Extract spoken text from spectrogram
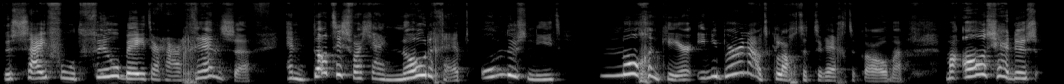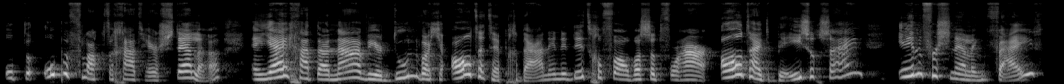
Dus zij voelt veel beter haar grenzen. En dat is wat jij nodig hebt om dus niet nog een keer in die burn-out klachten terecht te komen. Maar als jij dus op de oppervlakte gaat herstellen en jij gaat daarna weer doen wat je altijd hebt gedaan, en in dit geval was dat voor haar altijd bezig zijn in versnelling 5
